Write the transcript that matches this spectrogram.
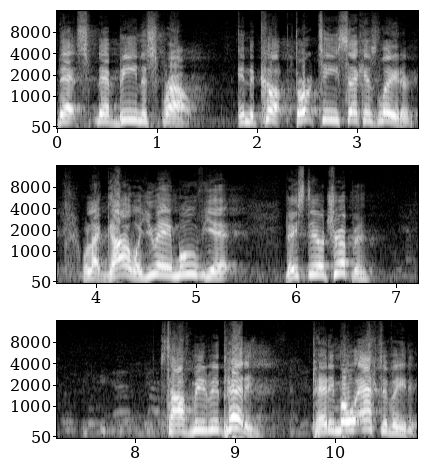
that, that bean to sprout in the cup 13 seconds later, we're like, God, well, you ain't moved yet. They still tripping. It's time for me to be petty. Petty mode activated.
